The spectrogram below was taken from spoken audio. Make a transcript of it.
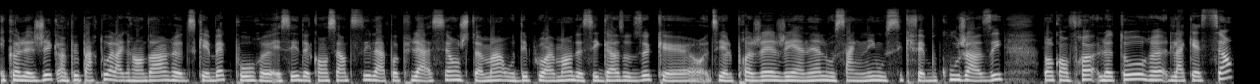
écologiques un peu partout à la grandeur euh, du Québec pour euh, essayer de conscientiser la population justement au déploiement de ces gazoducs. Euh, il y a le projet GNL au Saguenay aussi qui fait beaucoup jaser. Donc, on fera le tour de la question.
